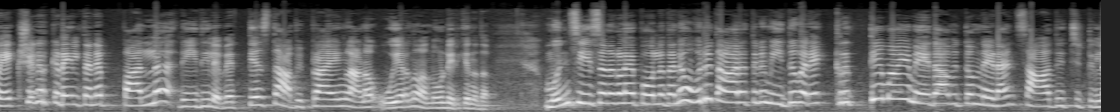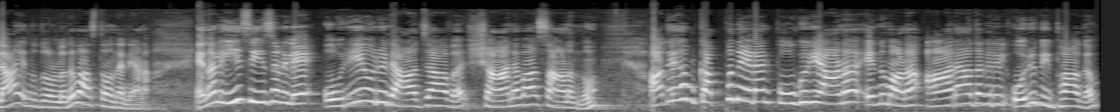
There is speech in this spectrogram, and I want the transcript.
പ്രേക്ഷകർക്കിടയിൽ തന്നെ പല രീതിയിൽ വ്യത്യസ്ത അഭിപ്രായങ്ങളാണ് ഉയർന്നു വന്നുകൊണ്ടിരിക്കുന്നത്. മുൻ സീസണുകളെ പോലെ തന്നെ ഒരു താരത്തിനും ഇതുവരെ കൃത്യമായ മേധാവിത്വം നേടാൻ സാധിച്ചിട്ടില്ല എന്നതുള്ളത് വാസ്തവം തന്നെയാണ്. എന്നാൽ ഈ സീസണിലെ ഒരേ ഒരു രാജാവ് ഷാനവാസ് ആണെന്നും അദ്ദേഹം കപ്പ് നേടാൻ പോകുകയാണ് എന്നുമാണ് ആരാധകരിൽ ഒരു വിഭാഗം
